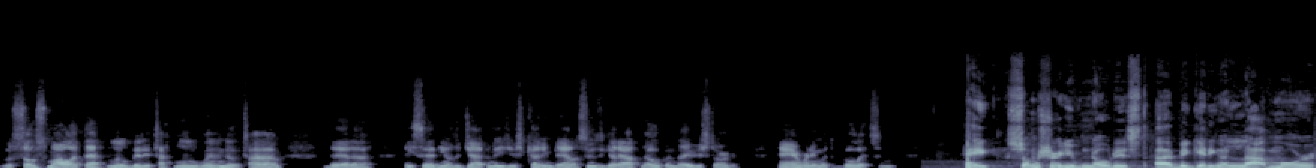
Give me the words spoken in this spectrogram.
was so small at that little bit of time, little window of time that uh, he said, you know, the Japanese just cut him down as soon as he got out the open. They just started hammering him with the bullets and. Hey, so I'm sure you've noticed I've been getting a lot more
